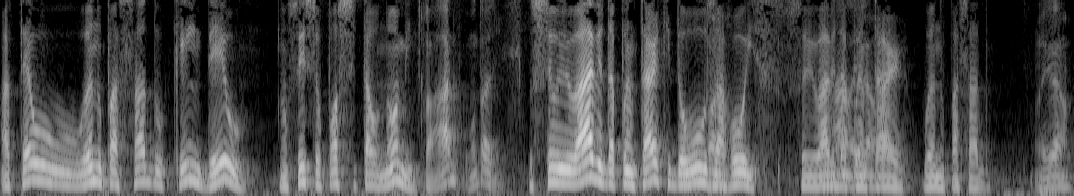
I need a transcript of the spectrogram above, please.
até o ano passado, quem deu não sei se eu posso citar o nome. Claro, fica à vontade. O seu Hilávio da Plantar que doou os arroz. O seu Hilávio Ah, da legal. Plantar, o ano passado. Legal.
